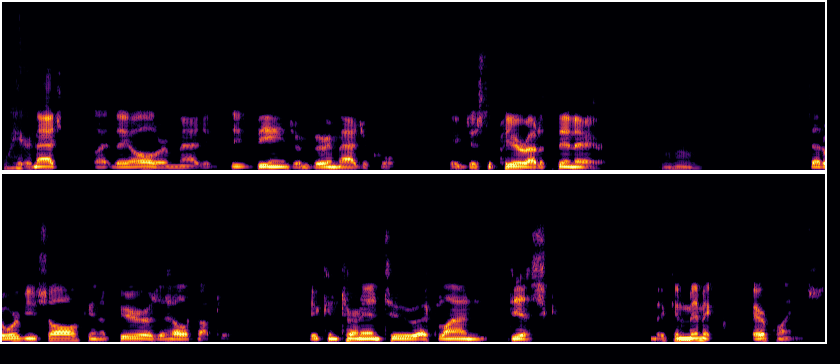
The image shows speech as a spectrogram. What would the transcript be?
Weird. Magic. Like they all are magic. These beings are very magical. They just appear out of thin air. Mm-hmm. That orb you saw can appear as a helicopter. It can turn into a flying disc. It can mimic airplanes.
